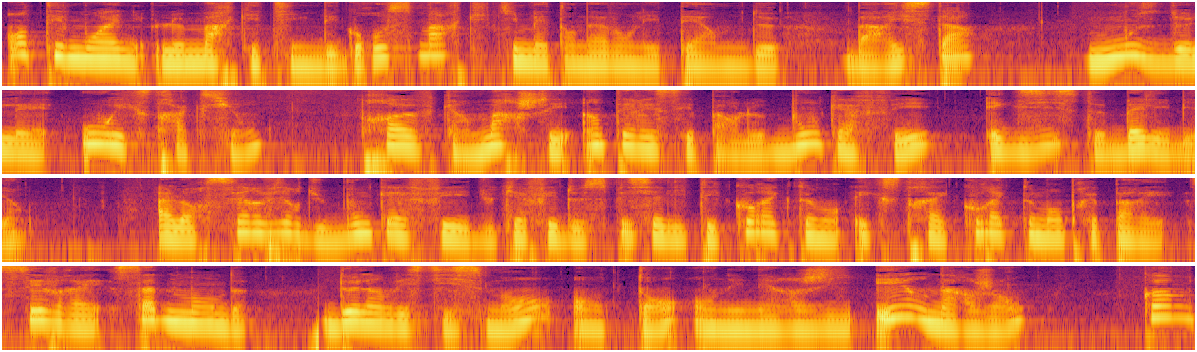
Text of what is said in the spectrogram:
En témoigne le marketing des grosses marques qui mettent en avant les termes de barista, mousse de lait ou extraction. Preuve qu'un marché intéressé par le bon café existe bel et bien. Alors servir du bon café, du café de spécialité correctement extrait, correctement préparé, c'est vrai, ça demande de l'investissement en temps, en énergie et en argent, comme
